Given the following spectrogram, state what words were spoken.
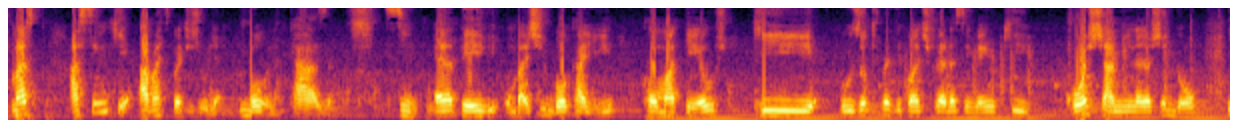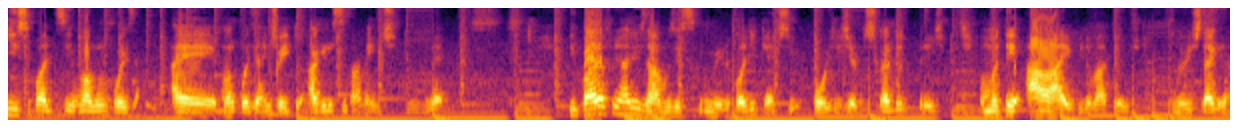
Mas assim que a participante Júlia entrou na casa, sim, ela teve um bate-boca ali com o Matheus, que os outros participantes ficaram assim meio que, poxa, a menina já chegou. Isso pode ser alguma coisa, é, uma coisa a respeito agressivamente, né? E para finalizarmos esse primeiro podcast, hoje, dia 24 de 3, vamos ter a live do Matheus no Instagram.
